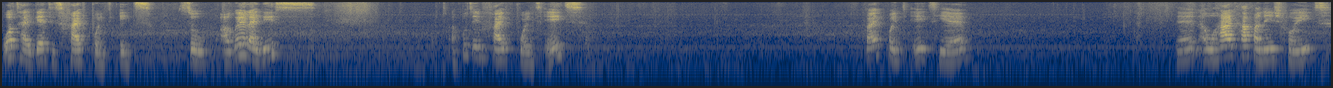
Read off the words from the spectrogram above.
what i get is 5.8 so i'll go like this I put in 5.8 5.8 here. Then I will add half an inch for it.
